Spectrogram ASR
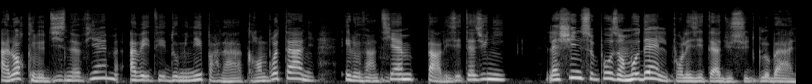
alors que le XIXe avait été dominé par la Grande-Bretagne et le XXe par les États-Unis. La Chine se pose en modèle pour les États du Sud global.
